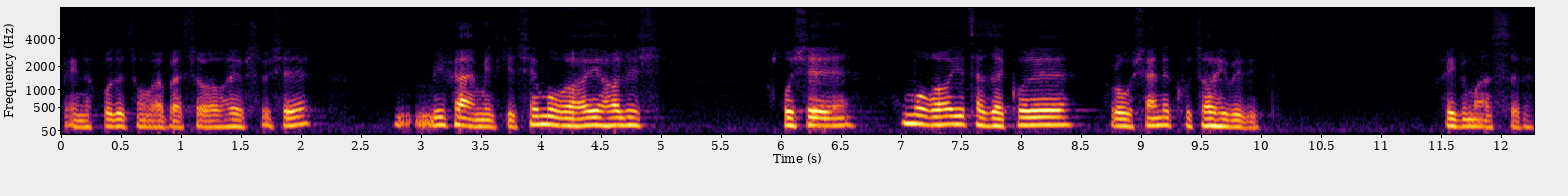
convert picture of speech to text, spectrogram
بین خودتون و بچه ها حفظ بشه می‌فهمید که چه موقع های حالش خوشه اون موقع های تذکر روشن کوتاهی بدید. Reino Massara.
